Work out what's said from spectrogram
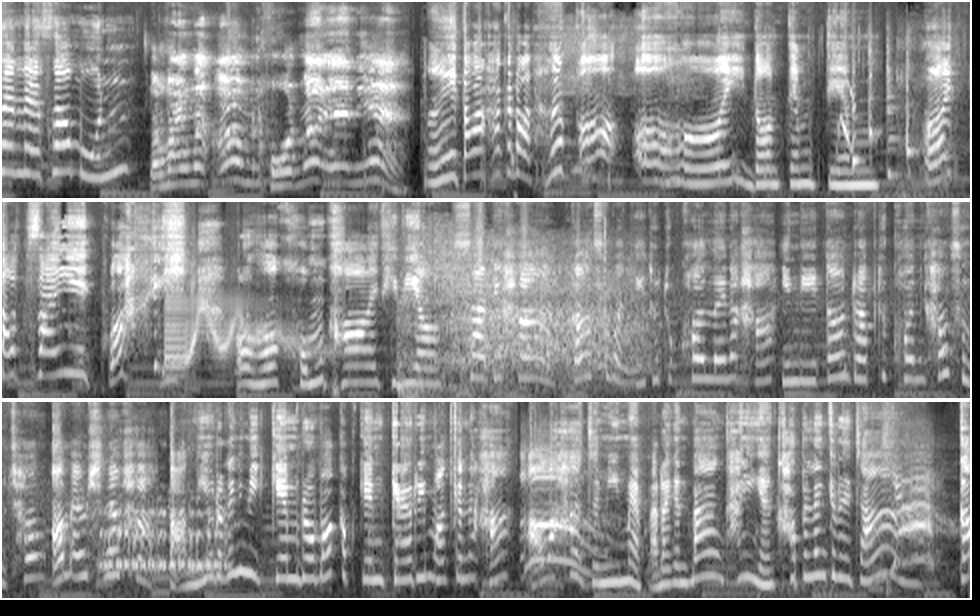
ส้นเลเซอร์หมุนระวังนะอ้อมมันโหดมากนะอันเนี่ยเฮ้ยต้องค่ากระโดดฮึบโอ้โอ้โหยโดนเต็มเต็มๆเฮ้ยตดใจอีกว้ายโอ้โหขมคอเลยทีเดียว สวัสดีค่ะ ก็สวัสดีทุกๆ คนเลยนะคะ ยินดีต้อนรับทุกคนเข้าสู่ช่องออมแอมชแนลค่ะ ตอนนี้เราก็จะมีเกมโรบอทกับเกมแกรี่มอดกันนะคะ เอาละค่ะ จะมีแมปอะไรกันบ้าง ถ้าอย่างนั้นเข้าไปเล่นกันเลยจ้า ก็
